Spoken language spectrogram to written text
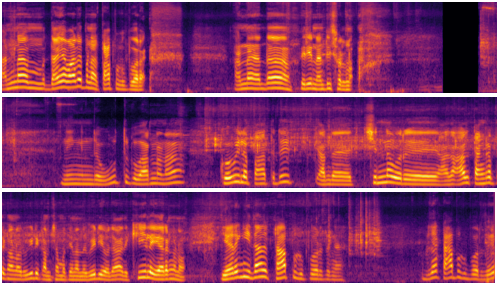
அண்ணன் தயவால் இப்போ நான் டாப்புக்கு போகிறேன் அண்ணன் தான் பெரிய நன்றி சொல்லணும். நீங்கள் இந்த ஊத்துக்கு வரணுன்னா கோவிலை பார்த்துட்டு அந்த சின்ன ஒரு அது ஆள் தங்கறதுக்கான ஒரு வீடு காமிச்சா பார்த்தீங்கன்னா அந்த வீடியோவில் அது கீழே இறங்கணும். இறங்கி தான் டாப்புக்கு போகிறதுங்க இப்படி தான் டாப்புக்கு போகிறது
